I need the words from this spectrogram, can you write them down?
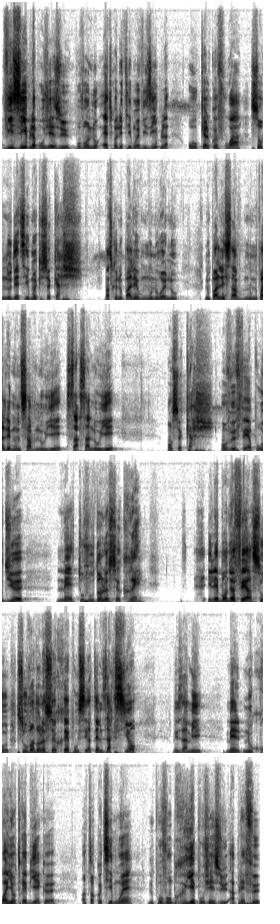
visible pour Jésus. Pouvons-nous être des témoins visibles ou quelquefois sommes-nous des témoins qui se cachent? Parce que nous parlons nous et nous. Nous parlons nous parlons nous savent nouiller, ça, ça nouiller. On se cache. On veut faire pour Dieu, mais toujours dans le secret. Il est bon de faire souvent dans le secret pour certaines actions, mes amis, mais nous croyons très bien que en tant que témoins, nous pouvons briller pour Jésus à plein feu,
